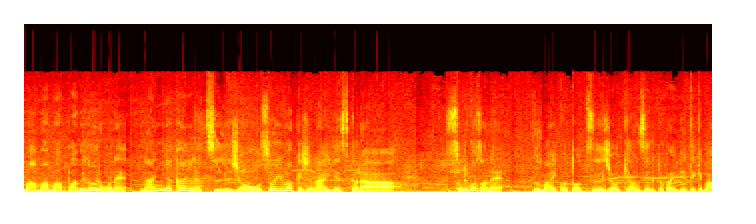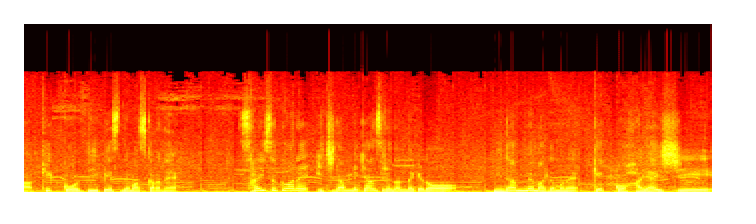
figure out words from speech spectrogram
まあまあまあバグドールもねなんやかんや通常遅いわけじゃないですからそれこそねうまいこと通常キャンセルとか入れていけば結構 DPS 出ますからね。最速はね1段目キャンセルなんだけど2段目までもね結構早いし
